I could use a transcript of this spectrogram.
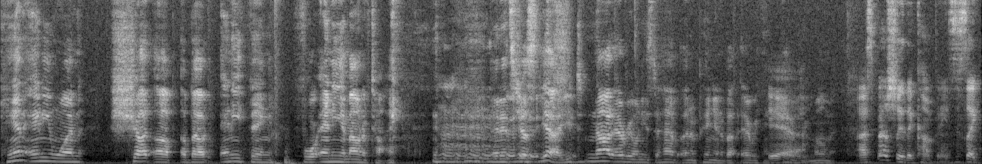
can anyone shut up about anything for any amount of time?" and it's just yeah, you not everyone needs to have an opinion about everything Yeah. every moment. especially the companies. It's like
